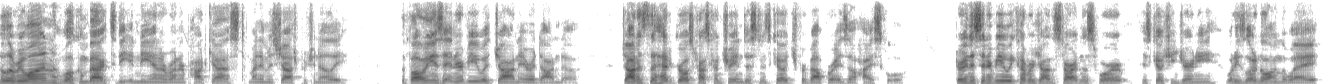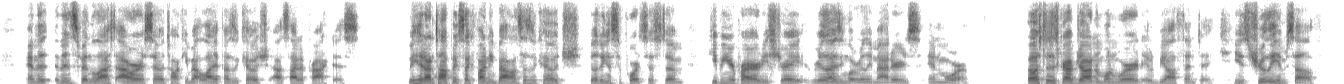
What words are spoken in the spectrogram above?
Hello, everyone. Welcome back to the Indiana Runner Podcast. My name is Josh Puccinelli. The following is an interview with John Arredondo. John is the head girls cross country and distance coach for Valparaiso High School. During this interview, we cover John's start in the sport, his coaching journey, what he's learned along the way, and, the, and then spend the last hour or so talking about life as a coach outside of practice. We hit on topics like finding balance as a coach, building a support system, keeping your priorities straight, realizing what really matters, and more. If I was to describe John in one word, it would be authentic. He is truly himself.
